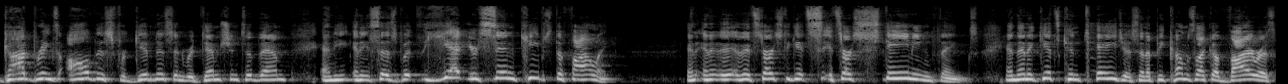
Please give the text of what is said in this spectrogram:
God brings all this forgiveness and redemption to them. And he, and he says, But yet your sin keeps defiling. And, and, it, and it starts to get, it starts staining things. And then it gets contagious and it becomes like a virus.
